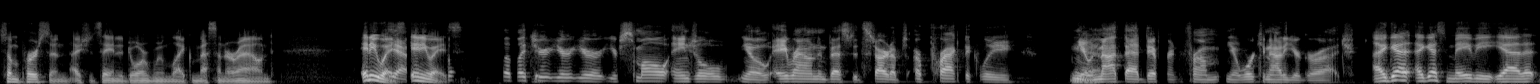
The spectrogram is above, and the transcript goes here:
some person i should say in a dorm room like messing around. Anyways Yeah, anyways. But but your your your your small angel you know a round invested startups are practically you know not that different from you know working out of your garage. I guess i guess maybe yeah that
